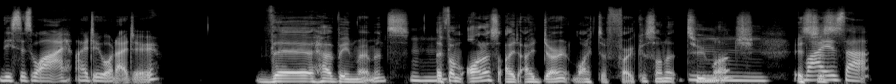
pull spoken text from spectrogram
This is why I do what I do. There have been moments. Mhm. If I'm honest, I, I don't like to focus on it too much. Mm. It's Why just, is that?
